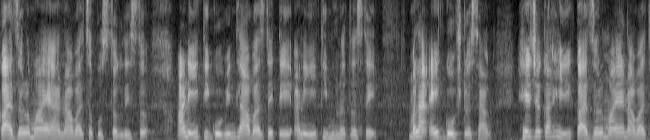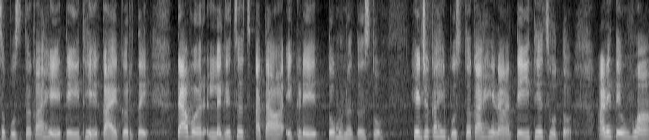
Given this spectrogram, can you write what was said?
काजळ माया नावाचं पुस्तक दिसतं आणि ती गोविंदला आवाज देते आणि ती म्हणत असते मला एक गोष्ट सांग हे जे काही काजळमाया नावाचं पुस्तक आहे ते इथे काय करतंय? त्यावर लगेचच आता इकडे तो म्हणत असतो हे जे काही पुस्तक आहे ना ते इथेच होतं. आणि तेव्हा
